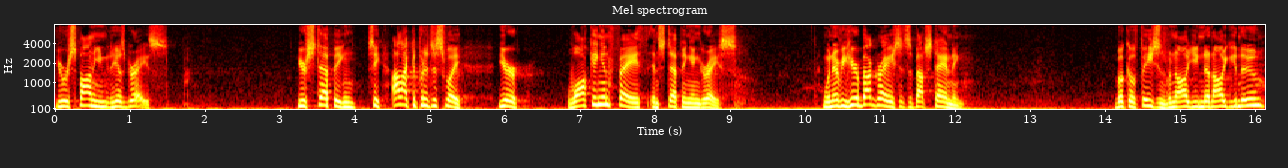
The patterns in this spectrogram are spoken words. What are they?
You're responding to His grace. You're stepping, see, I like to put it this way you're walking in faith and stepping in grace. Whenever you hear about grace, it's about standing. Book of Ephesians, when all you done all you can do,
